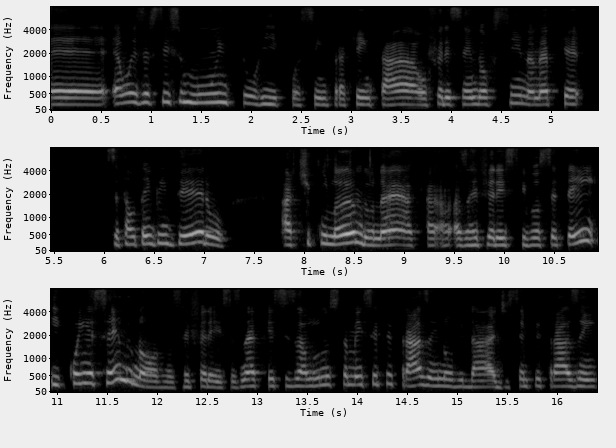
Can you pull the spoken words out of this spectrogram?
é, é um exercício muito rico assim para quem está oferecendo oficina, né? Porque você está o tempo inteiro articulando né, as referências que você tem e conhecendo novas referências, né? Porque esses alunos também sempre trazem novidades, sempre trazem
